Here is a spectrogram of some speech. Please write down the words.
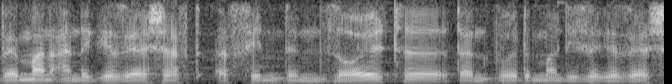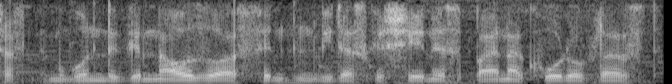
wenn man eine Gesellschaft erfinden sollte, dann würde man diese Gesellschaft im Grunde genauso erfinden, wie das geschehen ist bei einer Codoplast,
